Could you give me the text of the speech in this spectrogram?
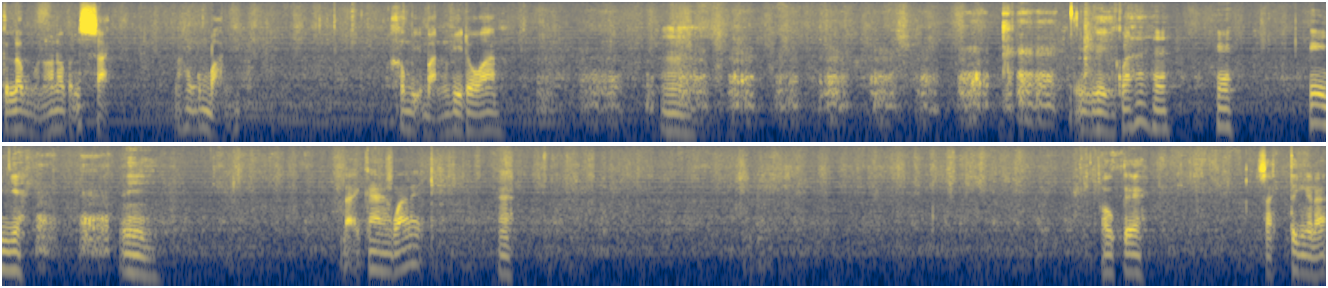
cái lông của nó nó vẫn sạch nó không có bẩn không bị bẩn vì đồ ăn. Ừ. ghê quá ha. Ha ghê nhỉ. Ừ đại ca quá đấy à. ok sạch tinh rồi đấy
